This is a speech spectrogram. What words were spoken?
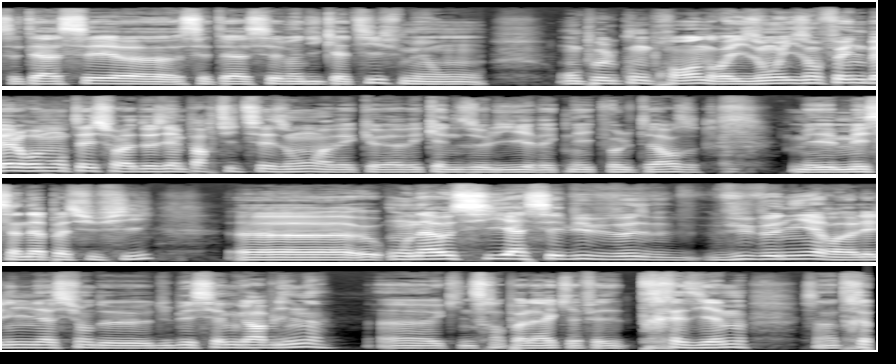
C'était assez euh, c'était assez vindicatif mais on, on, peut le comprendre. Ils ont ils ont fait une belle remontée sur la deuxième partie de saison avec euh, avec Enzoli avec Nate Walters mais mais ça n'a pas suffi. On a aussi assez vu, vu venir l'élimination du BCM Gravelines qui ne sera pas là qui a fait 13e c'est un très,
